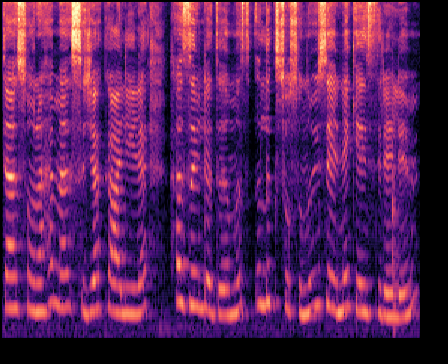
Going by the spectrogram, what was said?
Dilimledikten sonra hemen sıcak haliyle hazırladığımız ılık sosunu üzerine gezdirelim.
